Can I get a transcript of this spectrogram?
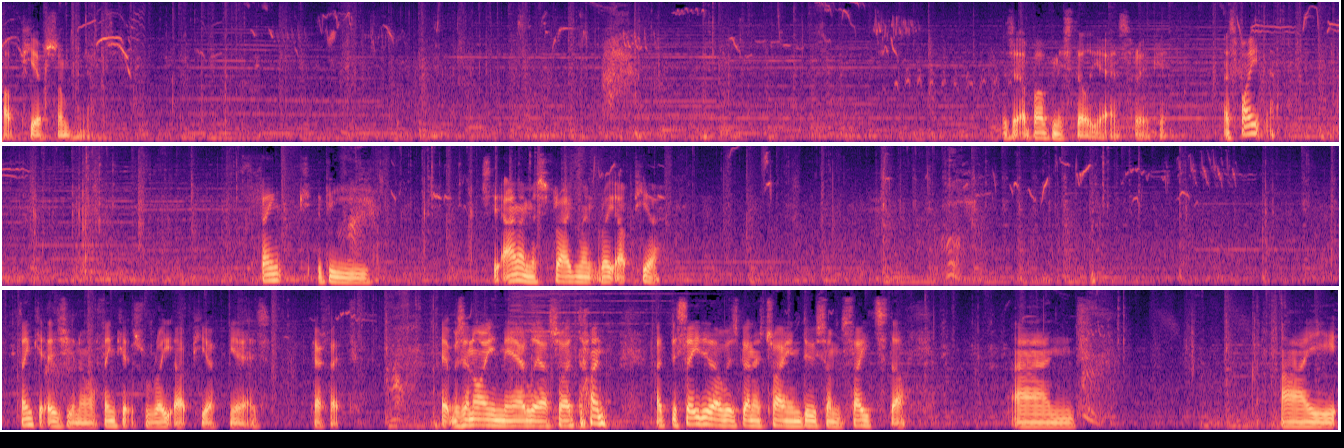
up here somewhere. Is it above me still? Yes, right, okay. Let's fight. I think the it's the animus fragment right up here. I think it is, you know, I think it's right up here. Yeah, it is. Perfect. It was annoying me earlier, so I'd done I decided I was gonna try and do some side stuff. And I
